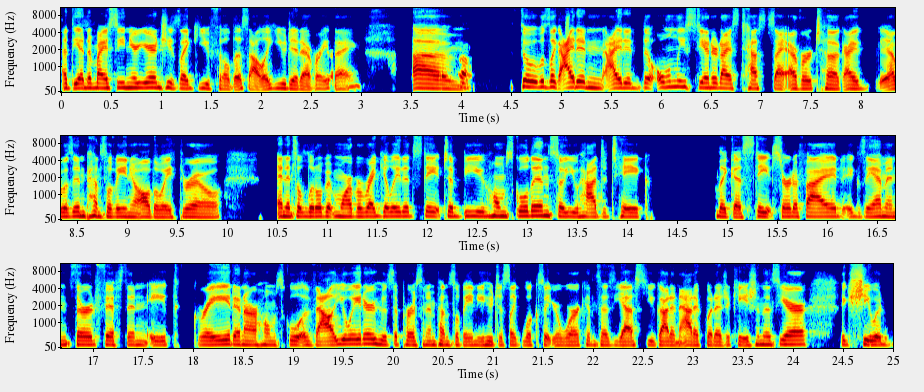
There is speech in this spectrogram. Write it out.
at the end of my senior year. And she's like, You fill this out, like you did everything. Um, oh. so it was like I didn't, I did the only standardized tests I ever took. I I was in Pennsylvania all the way through. And it's a little bit more of a regulated state to be homeschooled in. So you had to take like a state certified exam in third, fifth, and eighth grade. And our homeschool evaluator, who's the person in Pennsylvania who just like looks at your work and says, Yes, you got an adequate education this year. Like she would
